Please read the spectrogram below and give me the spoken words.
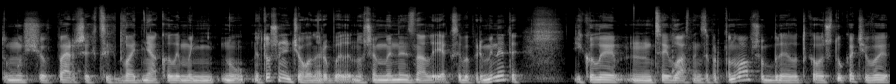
тому що в перших цих два дня, коли ми ну не то, що нічого не робили, ну ще ми не знали, як себе примінити. І коли цей власник запропонував, що буде от така от штука, чи ви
